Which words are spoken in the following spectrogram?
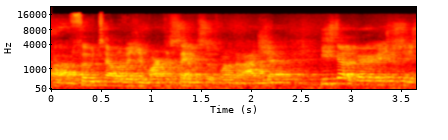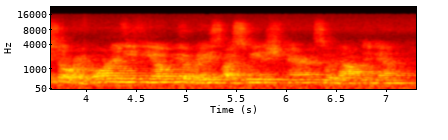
uh, food television, Marcus Samuelsson is one of the hot chefs. He's got a very interesting story. Born in Ethiopia, raised by Swedish parents who adopted him.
